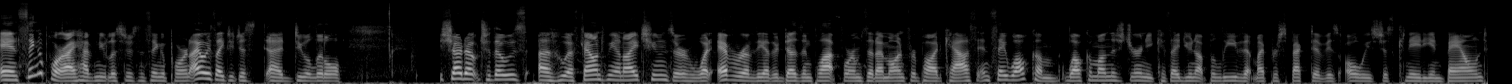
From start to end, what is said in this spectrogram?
and Singapore. I have new listeners in Singapore, and I always like to just uh, do a little shout out to those uh, who have found me on iTunes or whatever of the other dozen platforms that I'm on for podcasts and say welcome, welcome on this journey because I do not believe that my perspective is always just Canadian bound.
